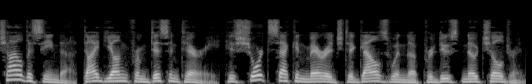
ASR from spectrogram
Childesinda died young from dysentery his short second marriage to Galswintha produced no children.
